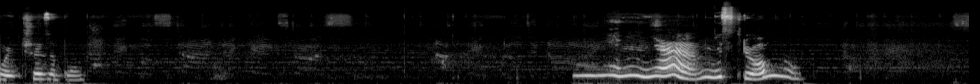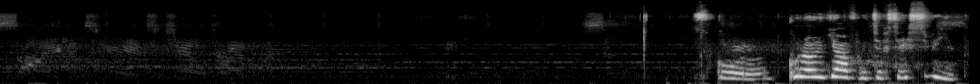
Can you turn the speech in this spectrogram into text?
Ой, что я забув? Не-не-не, мені стрьомно. Скоро. Короля витяг цей світ.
